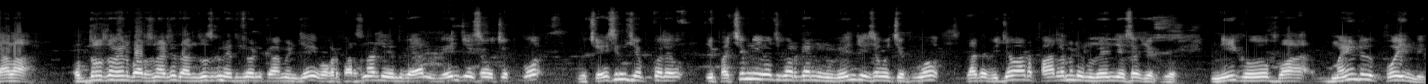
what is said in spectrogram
చాలా ఉధృతమైన పర్సనాలిటీ దాన్ని చూసుకుని ఎదుటి కామెంట్ చేయి. ఒకటి పర్సనాలిటీ ఎందుకయ్యా? నువ్వేం చేసావో చెప్పుకో. నువ్వు చేసింది చెప్పుకోలేవు. ఈ పశ్చిమ నియోజకవర్గాన్ని నువ్వేం చేసావో చెప్పుకో. లేకపోతే విజయవాడ పార్లమెంట్ నువ్వేం చేసావో చెప్పుకో. నీకు బా మైండ్ పోయింది.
